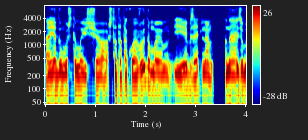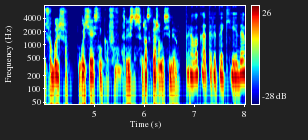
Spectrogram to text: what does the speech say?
Э, я думаю, что мы еще что-то такое выдумаем и обязательно найдем еще больше участников. То есть расскажем о себе. Провокаторы такие, да?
